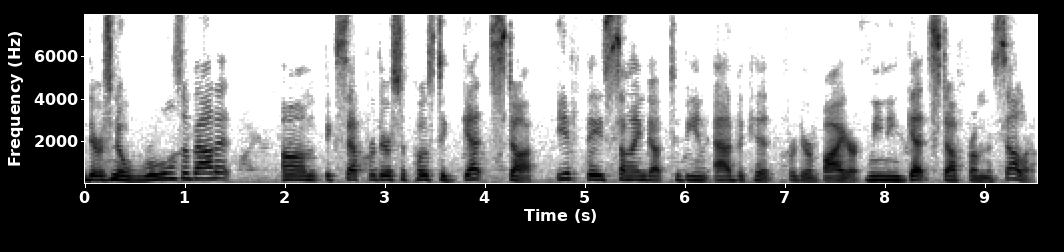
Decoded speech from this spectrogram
There's no rules about it, um, except for they're supposed to get stuff if they signed up to be an advocate for their buyer, meaning get stuff from the seller.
